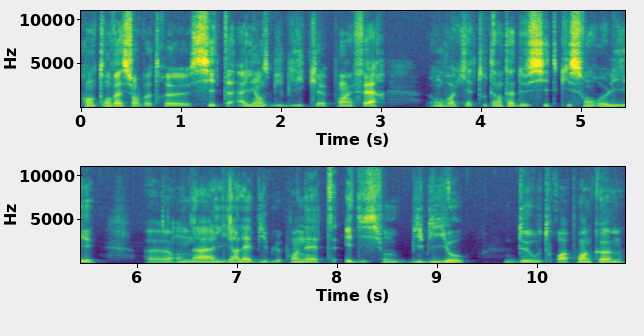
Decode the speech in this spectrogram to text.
quand on va sur votre site alliancebiblique.fr, on voit qu'il y a tout un tas de sites qui sont reliés. on a lire-la-bible.net, édition Biblio, 2 ou 3.com.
